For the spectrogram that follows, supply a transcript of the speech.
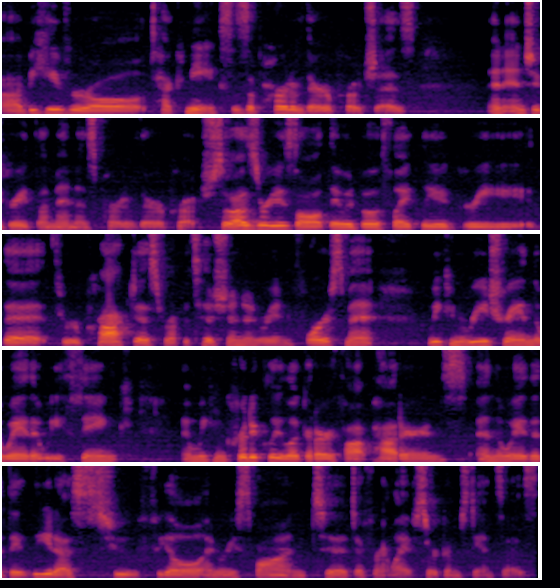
uh, behavioral techniques as a part of their approaches and integrate them in as part of their approach. So as a result, they would both likely agree that through practice, repetition, and reinforcement, we can retrain the way that we think and we can critically look at our thought patterns and the way that they lead us to feel and respond to different life circumstances.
